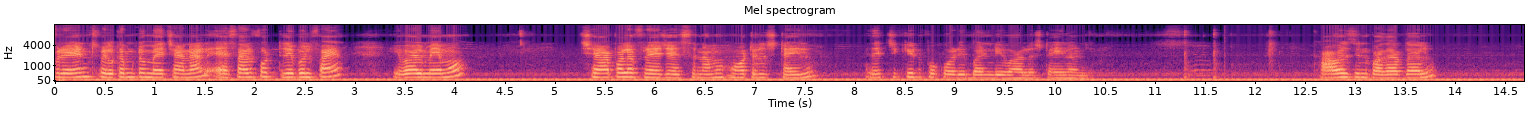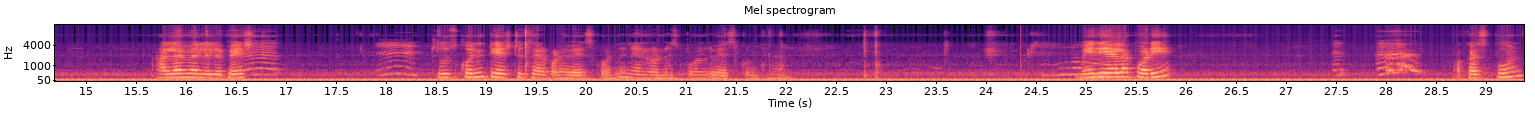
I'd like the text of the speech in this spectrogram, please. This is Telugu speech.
Friends welcome to my channel SR food triple five ఇవాళ మేము చేపల ఫ్రై చేస్తున్నాము హోటల్ స్టైల్. అదే చికెన్ పకోడీ బండి వాళ్ళ స్టైల్ అండి. కావలసిన పదార్థాలు అల్లం వెల్లుల్లి పేస్ట్. చూసుకొని టేస్ట్కి సరిపడా వేసుకోండి. నేను రెండు స్పూన్లు వేసుకుంటున్నాను. మిరియాల పొడి? ఒక స్పూన్.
